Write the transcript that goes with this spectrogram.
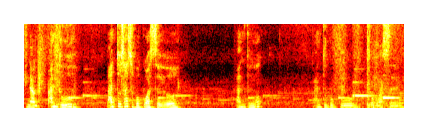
그냥 만두 만두 사서 먹고 왔어요. 만두 만두 먹고 그러고 왔어요.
